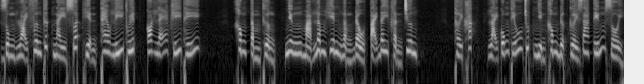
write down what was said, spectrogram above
Dùng loại phương thức này xuất hiện theo lý thuyết, có lẽ khí thế. Không tầm thường, nhưng mà Lâm Hiên ngẩng đầu tại đây khẩn trương. Thời khắc lại cũng thiếu chút nhìn không được cười ra tiếng rồi.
